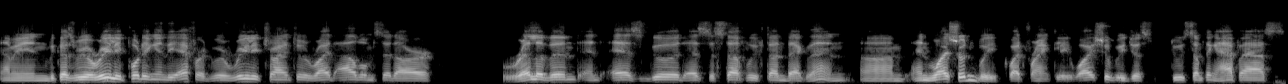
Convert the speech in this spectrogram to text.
I mean, because we are really putting in the effort. We're really trying to write albums that are relevant and as good as the stuff we've done back then. Um, and why shouldn't we, quite frankly? Why should we just do something half-assed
